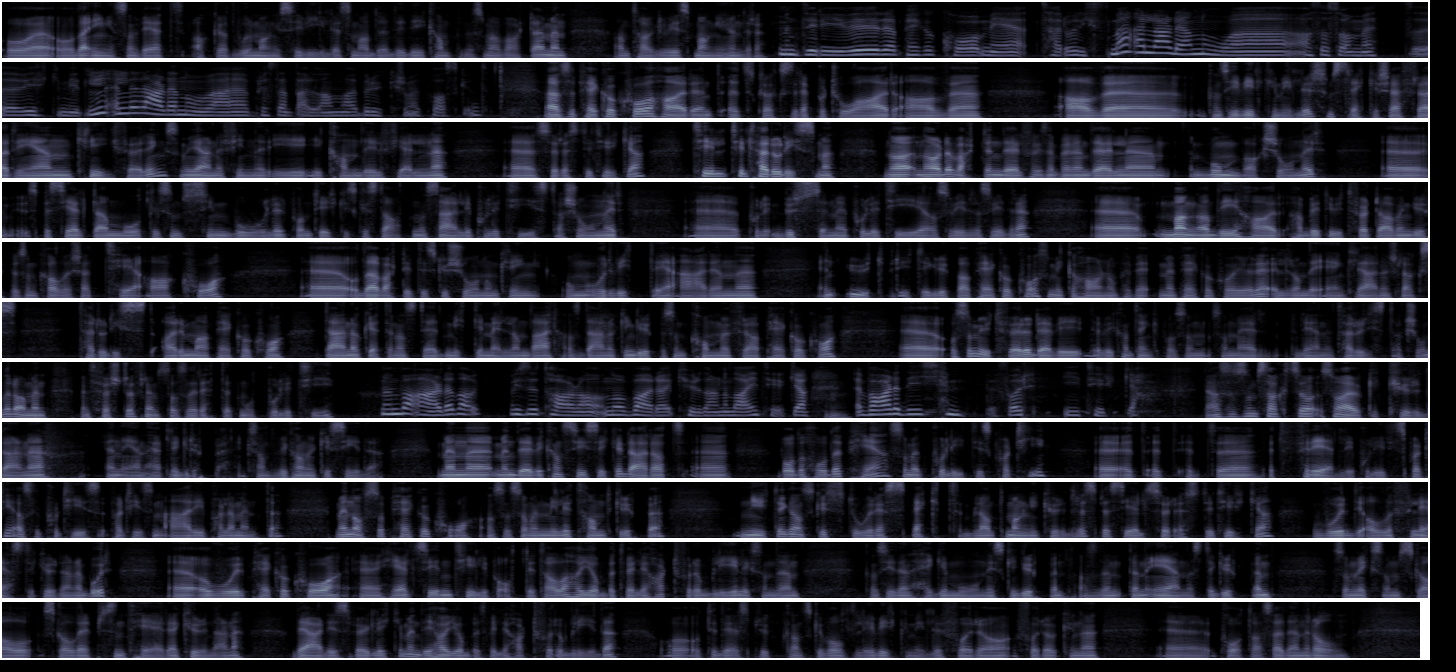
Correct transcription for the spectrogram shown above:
Og, og, det er ingen som vet akkurat hvor mange sivile som har dødd i de kampene som har vart der, men antageligvis mange hundre. Men driver PKK med terrorisme, eller er det noe altså, som et uh, virkemiddel, eller er det noe president Erdogan bruker som et påskudd? Nei, altså PKK har et, et slags repertoar av uh, av eh, si, virkemidler som strekker seg fra ren krigføring, som vi gjerne finner i, i Kandil-fjellene eh, sørøst i Tyrkia, til, til terrorisme. Nå, nå, har det vært en del, for en del eh, bombeaksjoner. Eh, spesielt da mot liksom, symboler på den tyrkiske staten, og særlig politistasjoner. Eh, busser med politiet osv. osv. Eh, mange av de har, har, blitt utført av en gruppe som kaller seg TAK. Eh, og det har vært litt diskusjon omkring om hvorvidt det er en, eh, en utbrytergruppe av PKK som ikke har noe med PKK å gjøre, eller om det egentlig er en slags terroristarm av PKK. Det er nok et eller annet sted midt imellom der. Altså, det er nok en gruppe som kommer fra PKK. Eh, og som utfører det vi, det vi, kan tenke på som, som mer rene terroristaksjoner. Da, men, men, først og fremst altså rettet mot politi. Men hva er det da, hvis vi tar da, nå bare kurderne da i Tyrkia, mm. hva er det de kjemper for i Tyrkia? Ja, altså, som sagt så, så, er jo ikke kurderne en enhetlig gruppe. Vi kan jo ikke si det. Men, eh, men, det vi kan si sikkert, er at eh, både HDP som et politisk parti Eh, et, et, et, et, fredelig politisk parti, altså et parti, parti, som er i parlamentet. Men også PKK, altså som en militant gruppe, nyter ganske stor respekt blant mange kurdere, spesielt sørøst i Tyrkia, hvor de aller fleste kurderne bor. Og hvor PKK helt siden tidlig på 80-tallet har jobbet veldig hardt for å bli liksom den, si, den hegemoniske gruppen. Altså den, den eneste gruppen som liksom skal, skal, representere kurderne. Det er de selvfølgelig ikke, men de har jobbet veldig hardt for å bli det, og, og til dels brukt ganske voldelige virkemidler for å, for å kunne eh, påta seg den rollen.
